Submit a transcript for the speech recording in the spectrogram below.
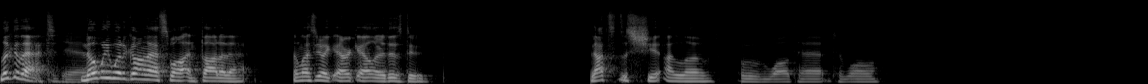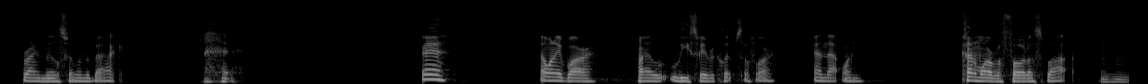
Look at that. Yeah. Nobody would have gone to that spot and thought of that. Unless you're like Eric L or this dude. That's the shit I love. Ooh, wall tap to wall. Ryan Mills film in the back. Eh. That one a bar. Probably least favorite clip so far. And that one. Kind of more of a photo spot. mm-hmm.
